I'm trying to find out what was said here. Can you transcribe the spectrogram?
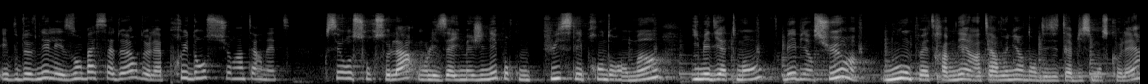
et vous devenez les ambassadeurs de la prudence sur Internet. Ces ressources-là, on les a imaginées pour qu'on puisse les prendre en main immédiatement. Mais bien sûr, nous, on peut être amené à intervenir dans des établissements scolaires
